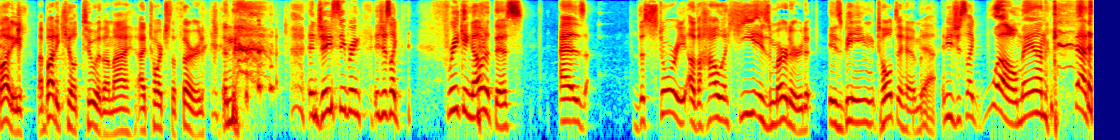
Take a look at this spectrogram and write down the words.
buddy. my buddy killed two of them. I I torched the third, and and Jay Sebring is just like freaking out at this as the story of how he is murdered is being told to him. Yeah. And he's just like, whoa, man, that's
